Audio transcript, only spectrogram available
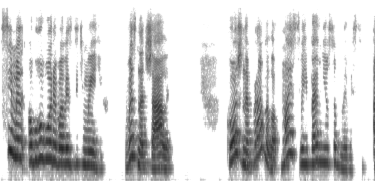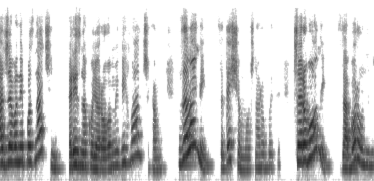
Всі ми обговорювали з дітьми їх, визначали. Кожне правило має свої певні особливості, адже вони позначені різнокольоровими вігвамчиками. Зелений це те, що можна робити, червоний заборонено,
